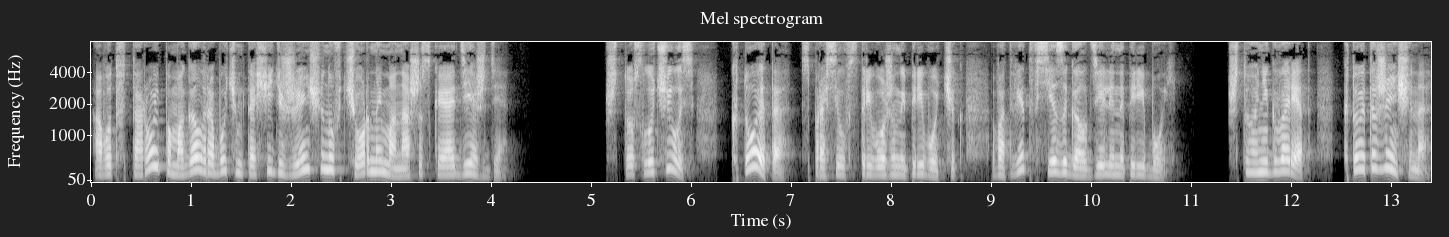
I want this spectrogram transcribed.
а вот второй помогал рабочим тащить женщину в черной монашеской одежде. «Что случилось? Кто это?» – спросил встревоженный переводчик. В ответ все загалдели наперебой. Что они говорят? Кто эта женщина?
